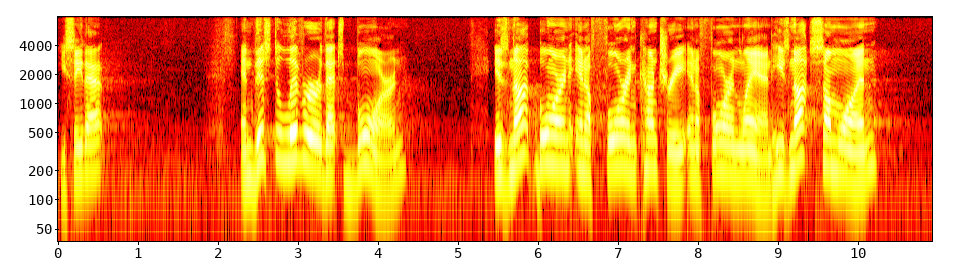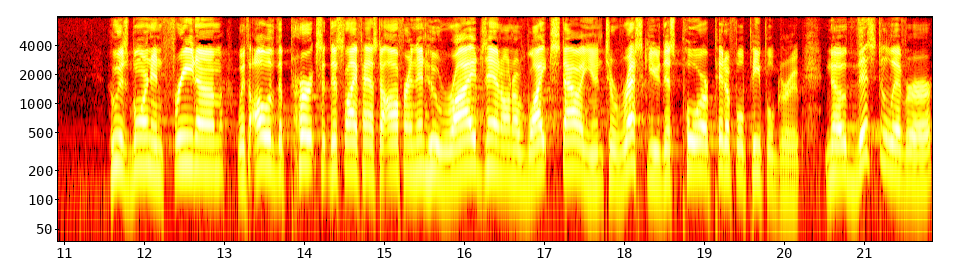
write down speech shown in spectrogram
You see that? And this deliverer that's born is not born in a foreign country, in a foreign land. He's not someone who is born in freedom with all of the perks that this life has to offer, and then who rides in on a white stallion to rescue this poor, pitiful people group. No, this deliverer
